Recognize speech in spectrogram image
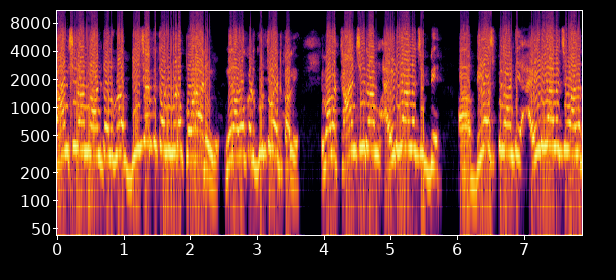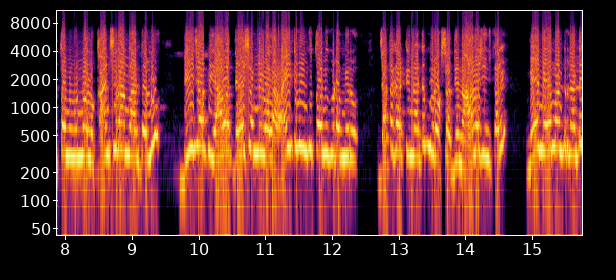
కాంచీరామ్ లాంటి వాళ్ళు కూడా బీజేపీతో కూడా పోరాడిండు. మీరు అదొకటి గుర్తు పెట్టుకోవాలి. ఇవాళ కాంచీరామ్ ఐడియాలజీ బిఎస్పీ లాంటి ఐడియాలజీ వాళ్ళతో ఉన్న వాళ్ళు కాంచీరామ్ లాంటి వాళ్ళు బీజేపీ యావత్ దేశంలో ఇవాళ రైట్ వింగ్ తోని కూడా మీరు జత కట్టిందంటే మీరు ఒకసారి దీన్ని ఆలోచించుకోవాలి మేమేమంటున్నా అంటే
